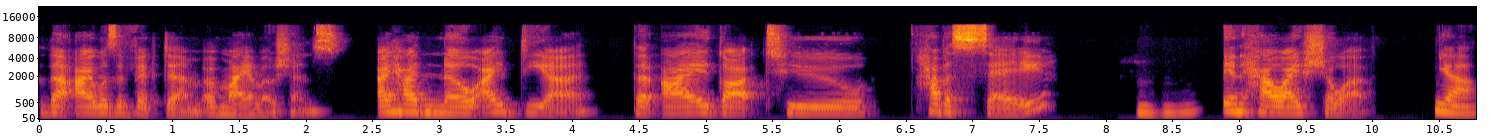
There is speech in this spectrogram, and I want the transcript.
that i was a victim of my emotions i had no idea that i got to have a say mm-hmm. in how i show up yeah.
